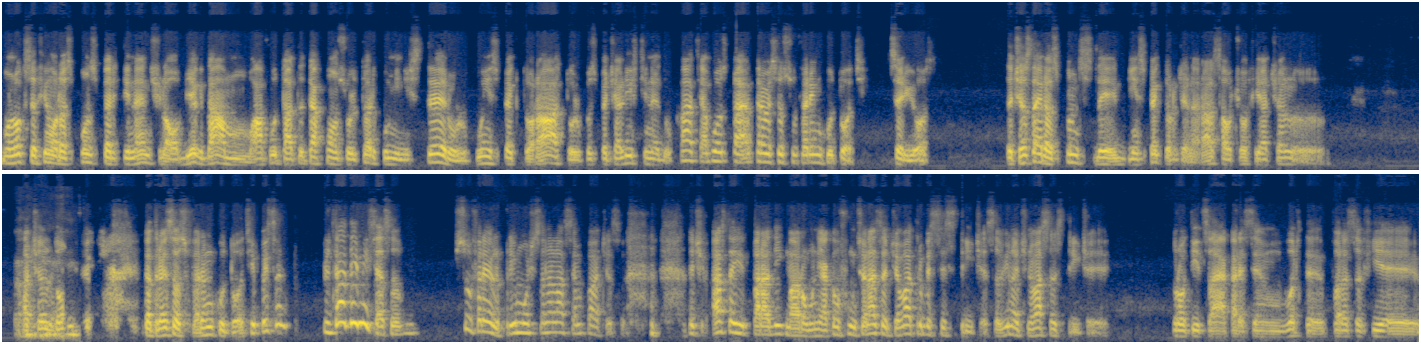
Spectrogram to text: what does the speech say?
în loc să fie un răspuns pertinent și la obiect, da, am avut atâtea consultări cu ministerul, cu inspectoratul, cu specialiști în educație, a fost că trebuie să suferim cu toți. Serios. Deci ăsta e răspuns de inspector general sau ce-o fi acel, acel domn că trebuie să suferim cu toții. Păi să dea demisia, să sufere el primul și să ne lase în pace. Deci asta e paradigma în România. Când funcționează ceva, trebuie să se strice, să vină cineva să strice rotița aia care se învârte fără să fie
